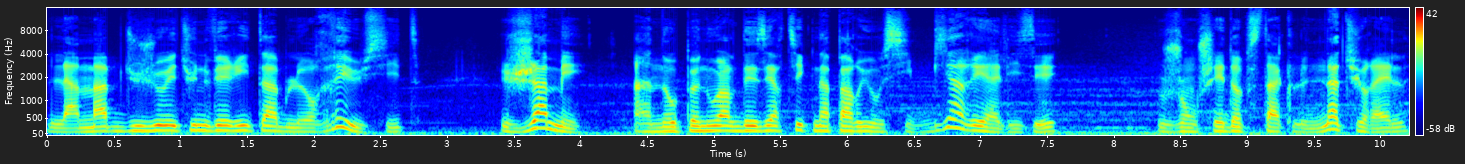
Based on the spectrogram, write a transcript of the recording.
La map du jeu est une véritable réussite. Jamais un open world désertique n'a paru aussi bien réalisé, jonché d'obstacles naturels,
